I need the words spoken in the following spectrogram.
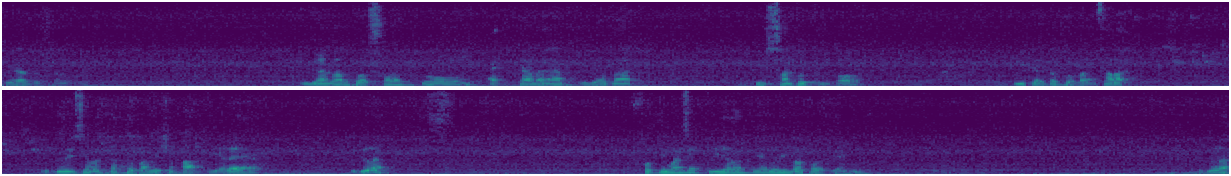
দুই হাজার দশ সাল দুই হাজার দশ সাল তো একটা না দুই হাজার বিশ সাল পর্যন্ত ইটার তো কোরবানি ছাড়া দুই হিসেবে তো কোরবানি সব বাদ দিয়ে রে বুঝলো না প্রতি মাসে ত্রিশ হাজার টাকা করে গড় খরচ দেয় বুঝলো না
